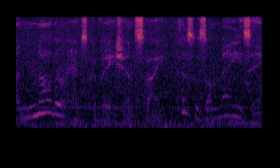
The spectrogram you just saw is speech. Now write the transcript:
another excavation site. This is amazing.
